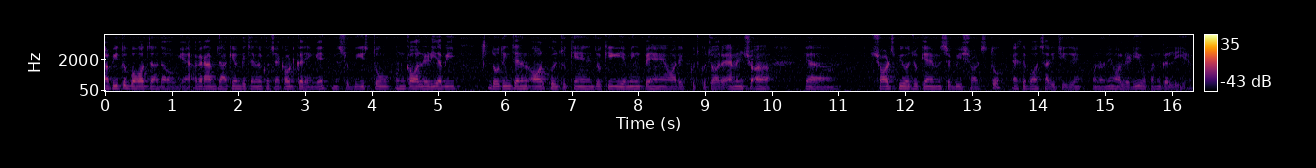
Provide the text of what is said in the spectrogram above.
अभी तो बहुत ज़्यादा हो गया है। अगर आप जाके उनके चैनल को चेकआउट करेंगे, मिस्टर बीस तो उनका ऑलरेडी अभी दो तीन चैनल और खुल चुके हैं, जो कि गेमिंग पे हैं और एक कुछ कुछ और एम एन क्या शॉर्ट्स भी हो चुके हैं, मिस्टर बीस शॉर्ट्स तो ऐसे बहुत सारी चीज़ें उन्होंने ऑलरेडी ओपन कर ली है।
